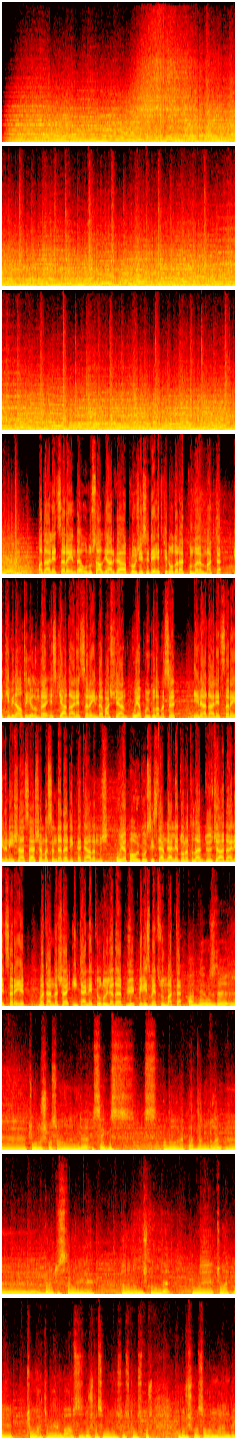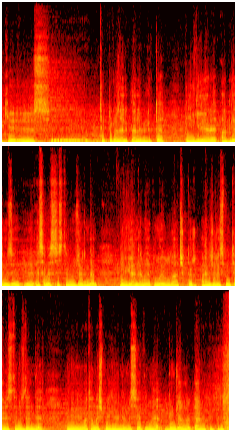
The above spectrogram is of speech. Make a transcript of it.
Adalet Sarayı'nda Ulusal Yargı Ağı projesi de etkin olarak kullanılmakta. 2006 yılında eski Adalet Sarayı'nda başlayan UYAP uygulaması, yeni Adalet Sarayı'nın inşası aşamasında da dikkate alınmış. UYAP'a uygun sistemlerle donatılan Düzce Adalet Sarayı, vatandaşa internet yoluyla da büyük bir hizmet sunmakta. Adliyemizde e, tüm duruşma salonlarında SEGBİS adı olarak adlandırılan e, görüntü sistemleriyle donanılmış durumda ve tüm adli, tüm mahkemelerin bağımsız duruşma salonları söz konusudur. Bu duruşma salonlarındaki e, e, teknik özelliklerle birlikte ilgililere adliyemizin e, SMS sistemi üzerinden bilgilendirme yapılma yolu da açıktır. Ayrıca resmi internet sitemizden de e, vatandaş bilgilendirmesi yapılmaya güncel olarak devam etmektedir.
